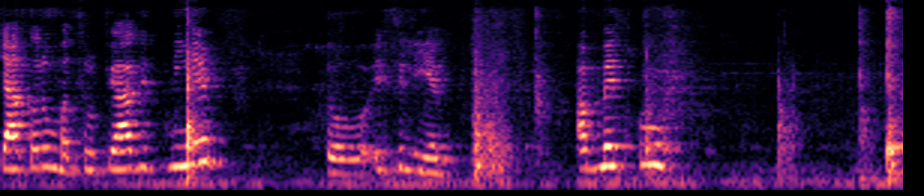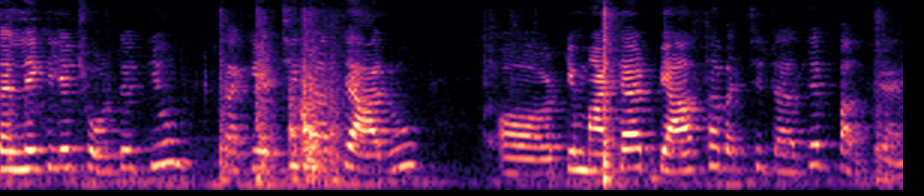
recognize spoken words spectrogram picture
क्या करूँ? मसरूफियात इतनी है। तो इसलिए अब मैं इसको गलने के लिए छोड़ देती हूँ ताकि अच्छी तरह से आलू और टमाटर, प्याज सब अच्छी तरह से पक जाए।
